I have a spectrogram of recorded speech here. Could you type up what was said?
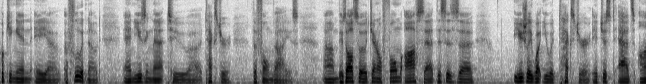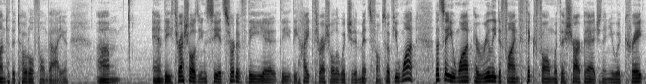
hooking in a, a fluid node and using that to texture the foam values. Um, there's also a general foam offset. This is uh, usually what you would texture. It just adds on to the total foam value. Um, and the threshold, as you can see, it's sort of the, uh, the, the height threshold at which it emits foam. So if you want, let's say you want a really defined thick foam with a sharp edge, then you would create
